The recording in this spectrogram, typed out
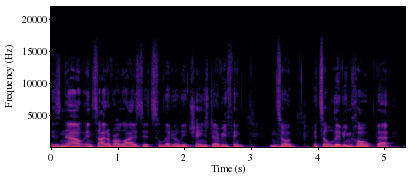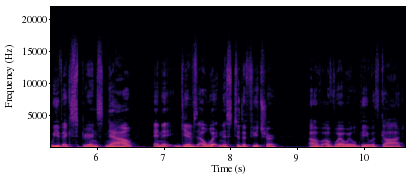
is now inside of our lives. It's literally changed everything. And so mm-hmm. it's a living hope that we've experienced now and it gives a witness to the future of, of where we'll be with God.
